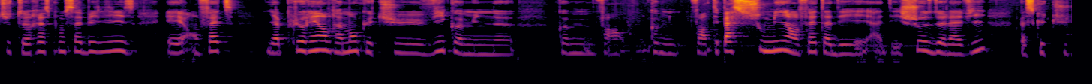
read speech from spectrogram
tu te responsabilises et en fait, il n'y a plus rien vraiment que tu vis comme une comme enfin comme enfin t'es pas soumis en fait à des à des choses de la vie parce que tu,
